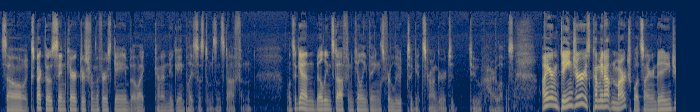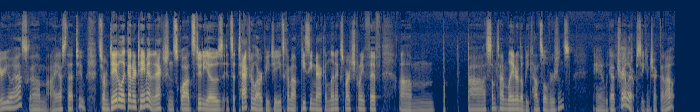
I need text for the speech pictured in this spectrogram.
So expect those same characters from the first game, but like kind of new gameplay systems and stuff. And once again, building stuff and killing things for loot to get stronger to do higher levels. Iron Danger is coming out in March. What's Iron Danger, you ask? Um, I asked that too. It's from Daedalic Entertainment and Action Squad Studios. It's a tactical RPG. It's come out PC, Mac, and Linux March 25th. Um, sometime later, there'll be console versions. And we got a trailer up, so you can check that out.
